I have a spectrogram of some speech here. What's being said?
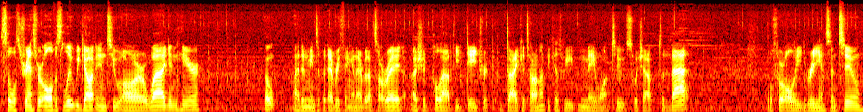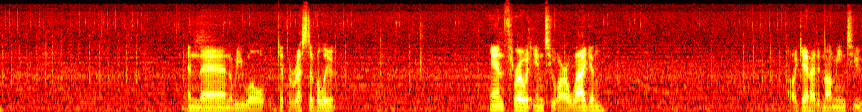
So let's transfer all of this loot we got into our wagon here. Oh, I didn't mean to put everything in there, but that's alright. I should pull out the Daedric Daikatana because we may want to switch out to that. We'll throw all the ingredients in too. And then we will get the rest of the loot and throw it into our wagon. Again, I did not mean to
